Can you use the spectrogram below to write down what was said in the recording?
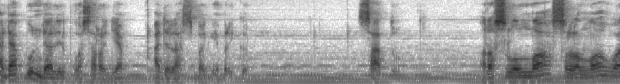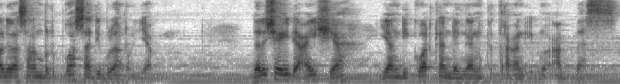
Adapun dalil puasa Rajab adalah sebagai berikut. 1. Rasulullah Shallallahu Alaihi Wasallam berpuasa di bulan Rajab. Dari Syaidah Aisyah yang dikuatkan dengan keterangan Ibnu Abbas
